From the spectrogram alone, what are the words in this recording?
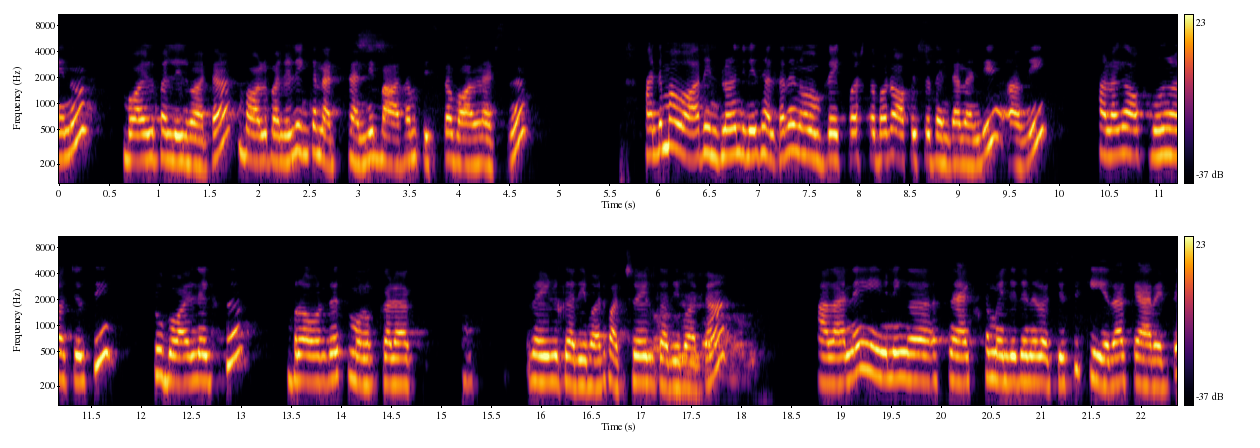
నేను బాయిల్ పల్లీలు మాట బాయిల్ పల్లీలు ఇంకా నట్స్ అన్ని. బాదం పిస్తా వాల్నట్స్ అంటే మా వారు ఇంట్లోనే తినేసి వెళ్తారు. నేను బ్రేక్ఫాస్ట్తో పాటు ఆఫీస్లో తింటానండి అవి. అలాగే ఆఫ్టర్నూన్ వచ్చేసి two boiled eggs brown rice ములక్కడ రైలు కర్రీ మాట పచ్చి రైలు కర్రీ మాట అలానే ఈవినింగ్ స్నాక్స్ మెల్లి డిన్నర్ వచ్చేసి కీరా క్యారెట్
